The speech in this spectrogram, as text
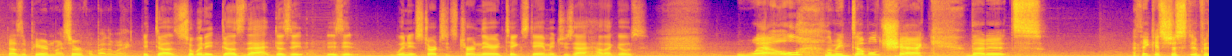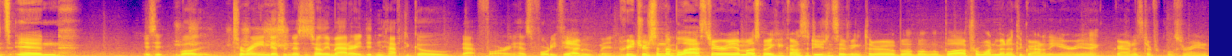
it does appear in my circle, by the way. It does. So when it does that, does it is it when it starts its turn there, it takes damage? Is that how that goes? Well, let me double check that it's. I think it's just if it's in. Is it well? Terrain doesn't necessarily matter. It didn't have to go that far. It has 40 feet Yeah, movement. creatures in the blast area must make a Constitution saving throw. Blah blah blah blah. For one minute, the ground in the area ground is difficult terrain.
